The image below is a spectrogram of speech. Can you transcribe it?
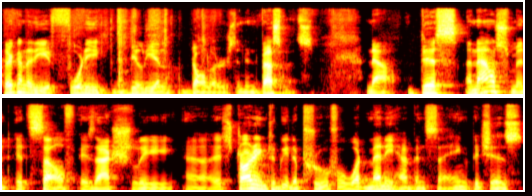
they're going to need $40 billion in investments. Now, this announcement itself is actually uh, it's starting to be the proof of what many have been saying, which is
